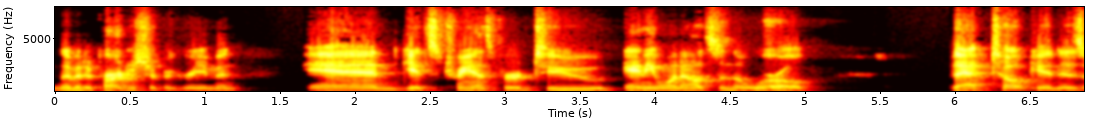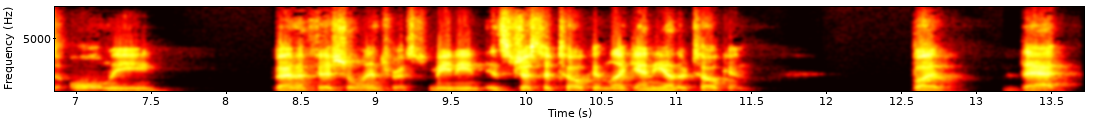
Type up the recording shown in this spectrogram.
limited partnership agreement and gets transferred to anyone else in the world, that token is only beneficial interest, meaning it's just a token like any other token. But that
